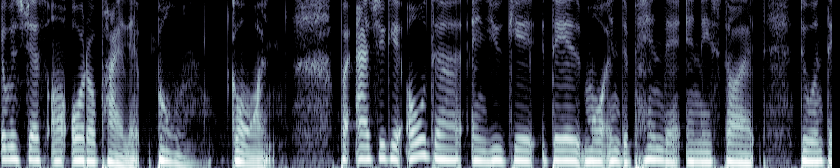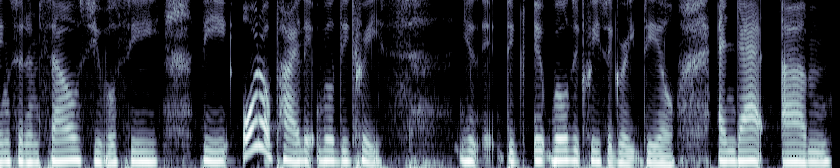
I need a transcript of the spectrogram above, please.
it was just on autopilot. Boom, gone. But as you get older and you get they're more independent and they start doing things for themselves, you will see the autopilot will decrease. You, it, it will decrease a great deal, and that um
